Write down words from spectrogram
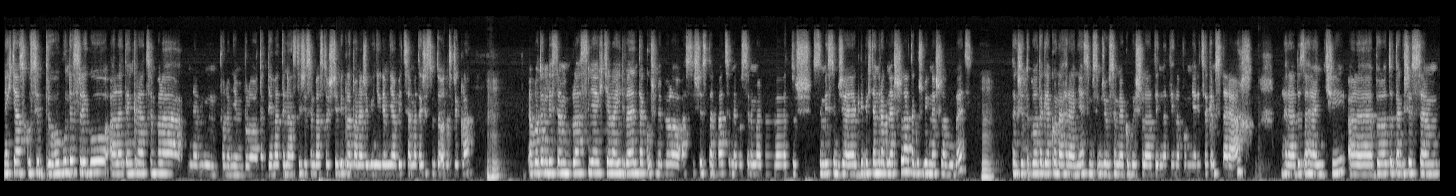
nechtěla zkusit druhou Bundesligu, ale tenkrát jsem byla, nevím, podle mě mi bylo tak 19, že jsem byla z toho ještě vyklepaná, že bych někde měla být sama, takže jsem to odřekla. Mm-hmm. A potom, když jsem vlastně chtěla jít ven, tak už mi bylo asi 26 nebo 27, už si myslím, že kdybych ten rok nešla, tak už bych nešla vůbec. Mm. Takže to bylo tak jako na hraně. Si myslím, že už jsem jako vyšla teď na tyhle poměry celkem stará hrát do zahraničí, ale bylo to tak, že jsem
